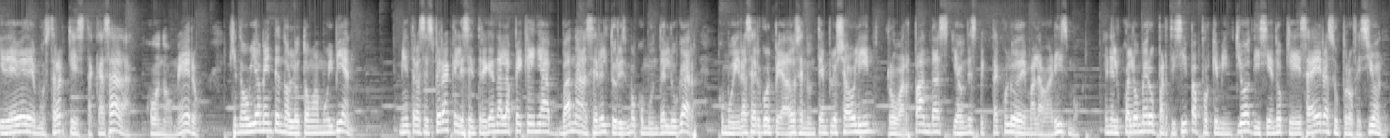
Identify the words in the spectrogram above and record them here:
y debe demostrar que está casada, con Homero, quien obviamente no lo toma muy bien, Mientras espera que les entreguen a la pequeña, van a hacer el turismo común del lugar, como ir a ser golpeados en un templo Shaolin, robar pandas y a un espectáculo de malabarismo, en el cual Homero participa porque mintió diciendo que esa era su profesión.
